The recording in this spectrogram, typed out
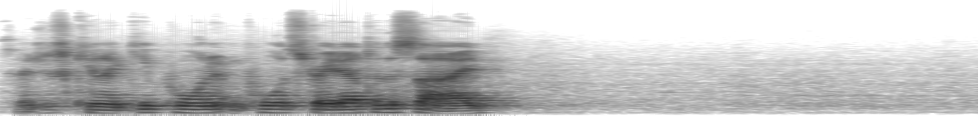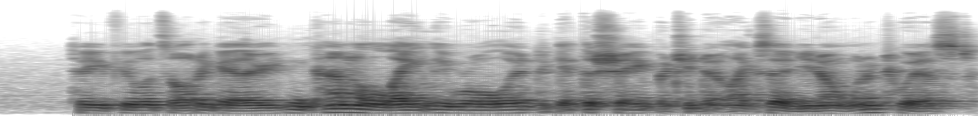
So just kind of keep pulling it and pull it straight out to the side until you feel it's all together. You can kind of lightly roll it to get the shape, but you don't, like I said, you don't want to twist.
